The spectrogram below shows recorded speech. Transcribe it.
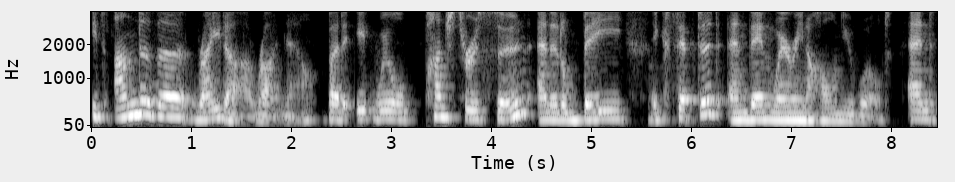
It's under the radar right now, but it will punch through soon and it'll be accepted. And then we're in a whole new world. And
